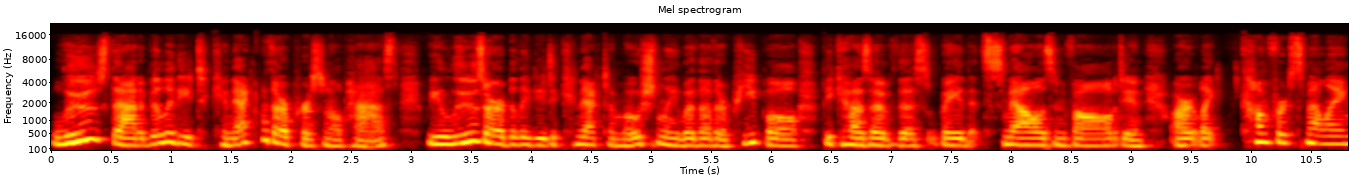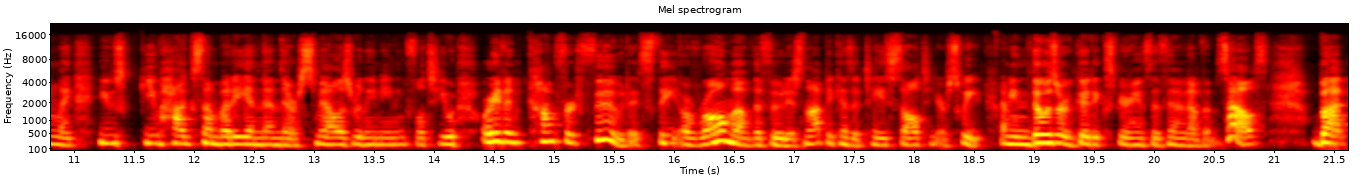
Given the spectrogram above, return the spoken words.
lose that ability to connect with our personal past. We lose our ability to connect emotionally with other people because of this way that smell is involved in our like comfort smelling. Like you, you hug somebody and then their smell is really meaningful to you, or even comfort food. It's the aroma of the food. It's not because it tastes salty or sweet. I mean, those are good experiences in and of themselves, but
